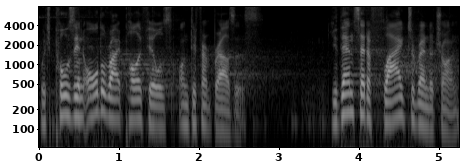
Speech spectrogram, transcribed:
which pulls in all the right polyfills on different browsers. You then set a flag to Rendertron,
